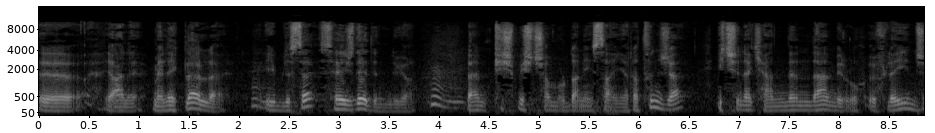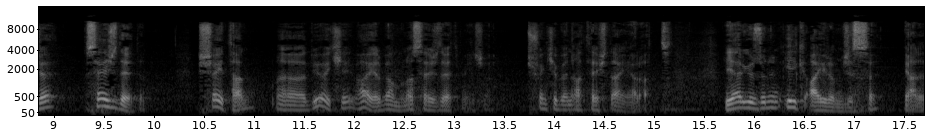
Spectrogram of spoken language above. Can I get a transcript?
e, yani meleklerle iblise secde edin diyor. Ben pişmiş çamurdan insan yaratınca içine kendinden bir ruh üfleyince secde edin. Şeytan e, diyor ki hayır ben buna secde etmeyeceğim. Çünkü beni ateşten yarattı. Yeryüzünün ilk ayrımcısı yani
